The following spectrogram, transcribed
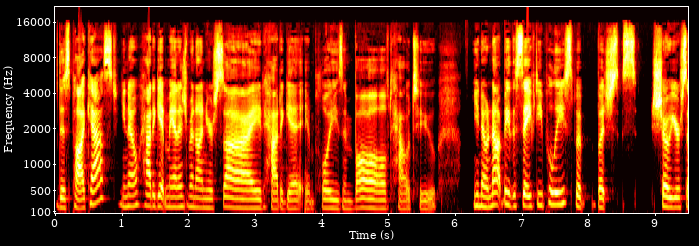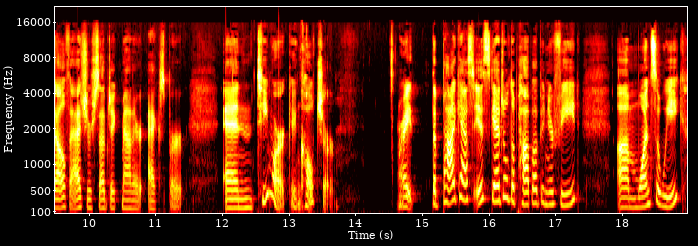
this podcast, you know, how to get management on your side, how to get employees involved, how to, you know, not be the safety police, but, but show yourself as your subject matter expert and teamwork and culture. right? The podcast is scheduled to pop up in your feed um, once a week,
